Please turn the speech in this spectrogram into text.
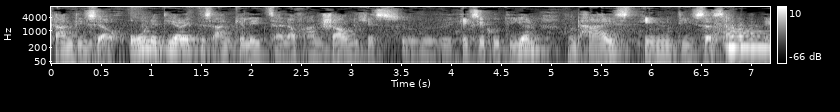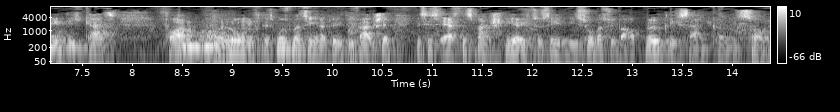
kann diese auch ohne direktes Angelegtsein auf Anschauliches äh, exekutieren und heißt in dieser seiner Tätigkeitsform Vernunft. Das muss man sich natürlich die Frage stellen, es ist erstens mal schwierig zu sehen, wie sowas überhaupt möglich sein können soll.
